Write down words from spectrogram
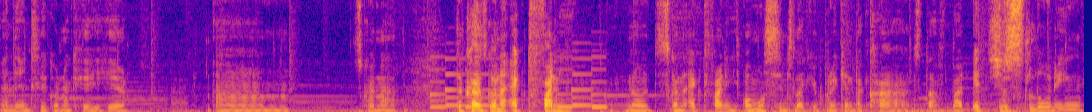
and then click on OK here. Um, it's gonna the car is gonna act funny. No it's gonna act funny. Almost seems like you're breaking the car and stuff but it's just loading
